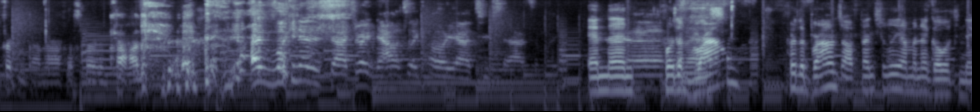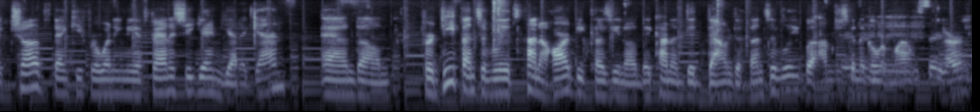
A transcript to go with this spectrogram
freaking dumbass. I swear to God. I'm looking at his stats right now. It's like, oh yeah, two sacks. Like, And then uh, for the. Browns, for the Browns offensively, I'm gonna go with Nick Chubb. Thank you for winning me a fantasy game yet again. And um, for defensively, it's kind of hard because you know they kind of did down defensively. But I'm just gonna go with Myles Garrett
